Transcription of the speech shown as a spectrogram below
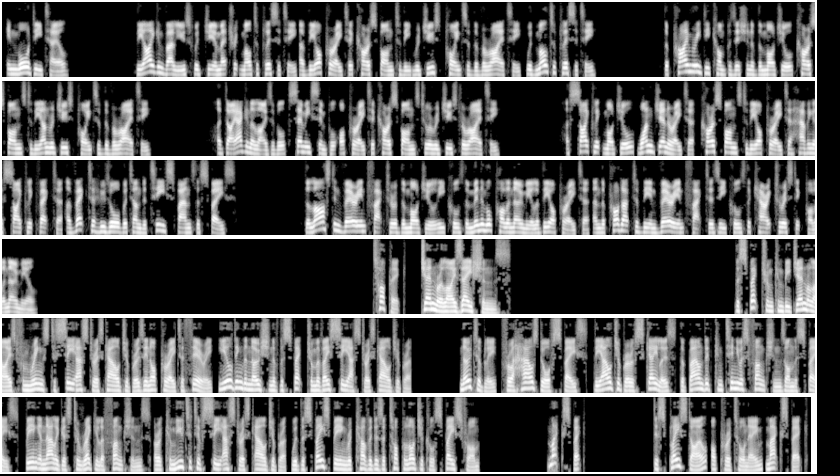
in more detail the eigenvalues with geometric multiplicity of the operator correspond to the reduced points of the variety with multiplicity the primary decomposition of the module corresponds to the unreduced points of the variety a diagonalizable, semi-simple operator corresponds to a reduced variety. A cyclic module, one generator, corresponds to the operator having a cyclic vector, a vector whose orbit under T spans the space. The last invariant factor of the module equals the minimal polynomial of the operator, and the product of the invariant factors equals the characteristic polynomial. Topic: Generalizations. The spectrum can be generalized from rings to C** algebras in operator theory, yielding the notion of the spectrum of a C** algebra. Notably, for a Hausdorff space, the algebra of scalars the bounded continuous functions on the space, being analogous to regular functions are a commutative C** algebra, with the space being recovered as a topological space from MaxSpec display style operator name MaxSpec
